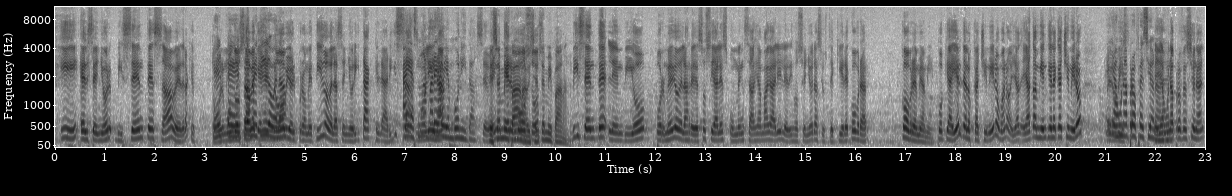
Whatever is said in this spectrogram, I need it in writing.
Y el señor Vicente Saavedra, que todo el- el mundo el sabe que es el novio, el prometido de la señorita Clarisa Ay, es una Molina. pareja bien bonita. Se ven Ese es mi pana. Vicente es mi pana. Vicente le envió por medio de las redes sociales un mensaje a Magali y le dijo, señora, si usted quiere cobrar, cóbreme a mí. Porque ahí el de los cachimiros, bueno, ella, ella también tiene cachimiro. pero Ella es una profesional. Ella es una profesional,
